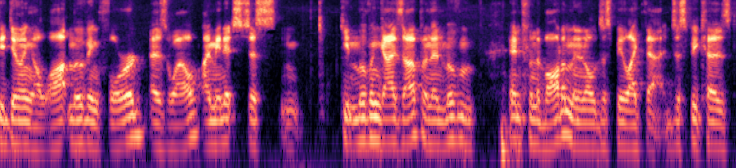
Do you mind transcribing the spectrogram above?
be doing a lot moving forward as well. I mean, it's just mm, keep moving guys up and then move them in from the bottom, and it'll just be like that. Just because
